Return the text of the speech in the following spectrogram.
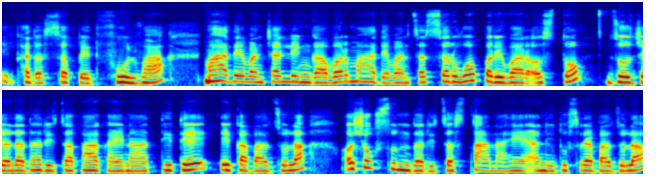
एखादं सफेद फूल व्हा. महादेवांच्या लिंगावर महादेवांचा सर्व परिवार असतो. जो जलधारीचा भाग आहे ना तिथे एका बाजूला अशोक सुंदरीचं स्थान आहे आणि दुसऱ्या बाजूला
